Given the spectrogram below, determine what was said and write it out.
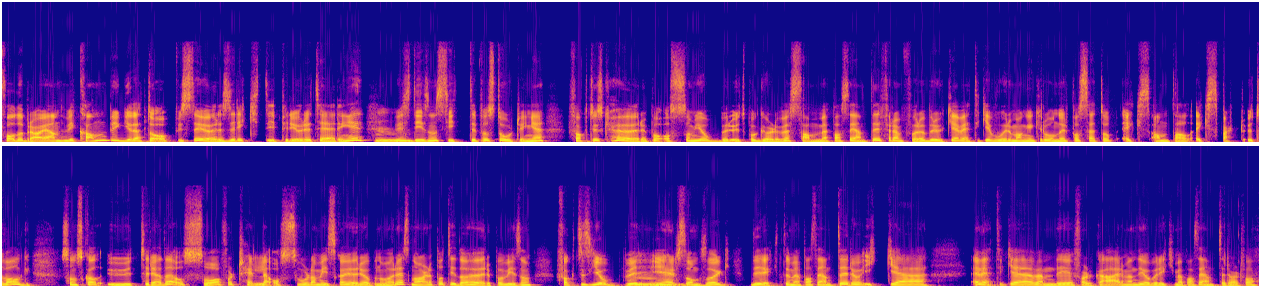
få det bra igjen. Vi kan bygge dette opp hvis det gjøres riktige prioriteringer. Mm. Hvis de som sitter på Stortinget faktisk hører på oss som jobber ute på gulvet sammen med pasienter, fremfor å bruke jeg vet ikke hvor mange kroner på å sette opp x antall ekspertutvalg som skal utrede og så fortelle oss hvordan vi skal gjøre jobbene våre. Så nå er det på tide å høre på vi som faktisk jobber i Mm. helse og omsorg direkte med pasienter, og ikke jeg vet ikke hvem de folka er, men de jobber ikke med pasienter, i hvert fall.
